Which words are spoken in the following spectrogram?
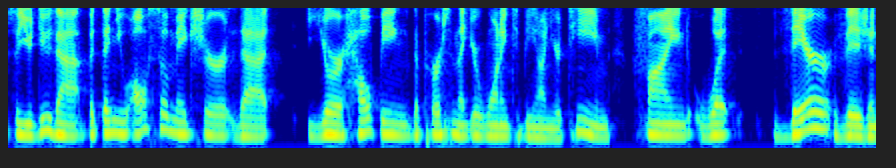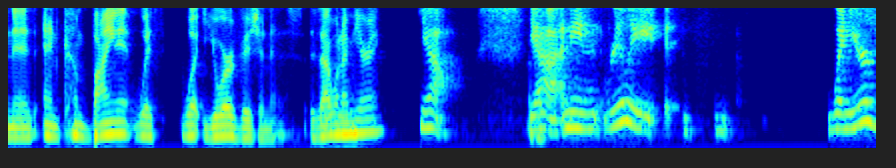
So you do that, but then you also make sure that you're helping the person that you're wanting to be on your team find what their vision is and combine it with what your vision is. Is that mm-hmm. what I'm mm-hmm. hearing? Yeah. Okay. Yeah. I mean, really, when you're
